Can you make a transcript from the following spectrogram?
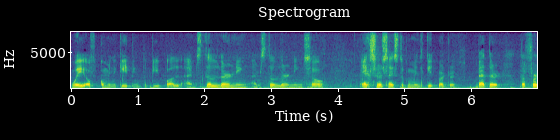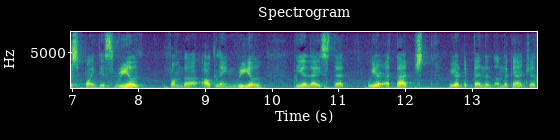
way of communicating to people. I'm still learning. I'm still learning. So, exercise to communicate better. Better. The first point is real. From the outline, real. Realize that we are attached. We are dependent on the gadget.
